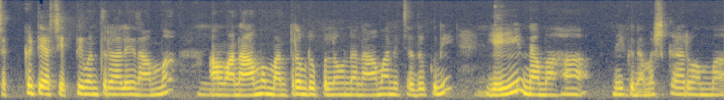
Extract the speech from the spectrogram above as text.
చక్కటి ఆ శక్తివంతురాలైన అమ్మ. ఆ నామం మంత్రం రూపంలో ఉన్న నామాన్ని చదువుకుని ఎయి నమః నీకు నమస్కారం అమ్మా.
